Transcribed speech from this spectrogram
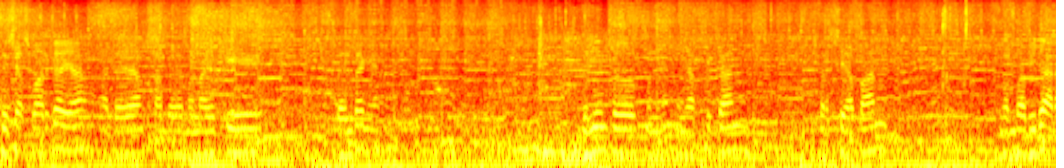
antusias warga ya ada yang sampai menaiki benteng ya. Demi untuk men- menyaksikan persiapan lomba bidar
